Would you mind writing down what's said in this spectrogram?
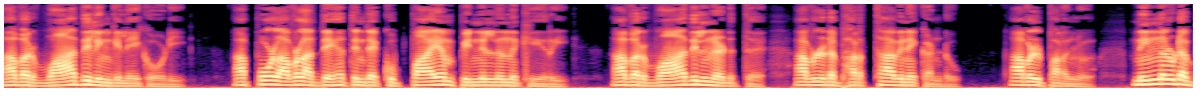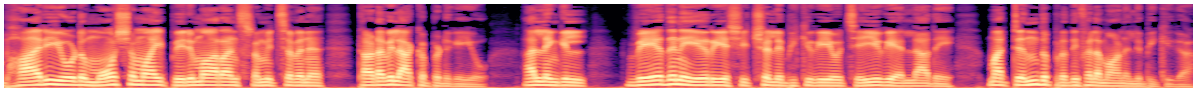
അവർ വാതിലിങ്കിലേക്കോടി അപ്പോൾ അവൾ അദ്ദേഹത്തിന്റെ കുപ്പായം പിന്നിൽ നിന്ന് കീറി. അവർ വാതിലിനടുത്ത് അവളുടെ ഭർത്താവിനെ കണ്ടു. അവൾ പറഞ്ഞു നിങ്ങളുടെ ഭാര്യയോട് മോശമായി പെരുമാറാൻ ശ്രമിച്ചവന് തടവിലാക്കപ്പെടുകയോ അല്ലെങ്കിൽ വേദനയേറിയ ശിക്ഷ ലഭിക്കുകയോ ചെയ്യുകയല്ലാതെ മറ്റെന്ത് പ്രതിഫലമാണ് ലഭിക്കുക?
